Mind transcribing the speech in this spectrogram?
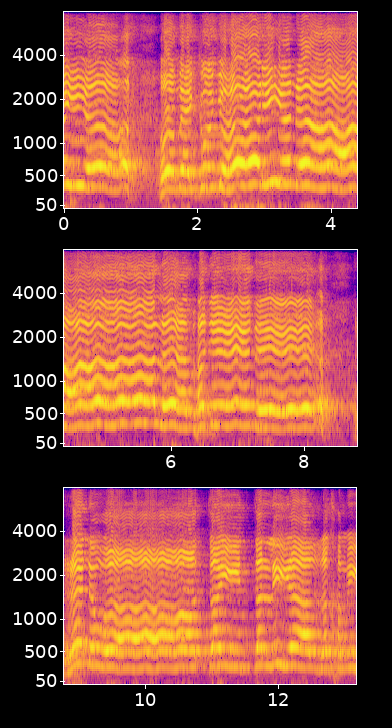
تھک او میں کو نال بھجے دے رنوا تئی تلیا زخمی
